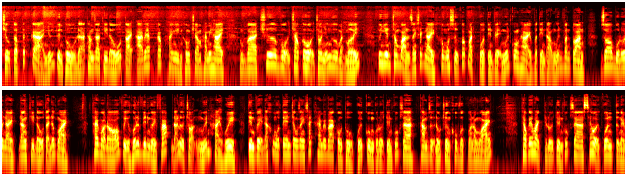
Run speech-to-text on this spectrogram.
triệu tập tất cả những tuyển thủ đã tham gia thi đấu tại AFF Cup 2022 và chưa vội trao cơ hội cho những gương mặt mới. Tuy nhiên trong bản danh sách này không có sự góp mặt của tiền vệ Nguyễn Quang Hải và tiền đạo Nguyễn Văn Toàn do bộ đôi này đang thi đấu tại nước ngoài. Thay vào đó, vị huấn luyện viên người Pháp đã lựa chọn Nguyễn Hải Huy, tiền vệ đã không có tên trong danh sách 23 cầu thủ cuối cùng của đội tuyển quốc gia tham dự đấu trường khu vực vào năm ngoái. Theo kế hoạch, thì đội tuyển quốc gia sẽ hội quân từ ngày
